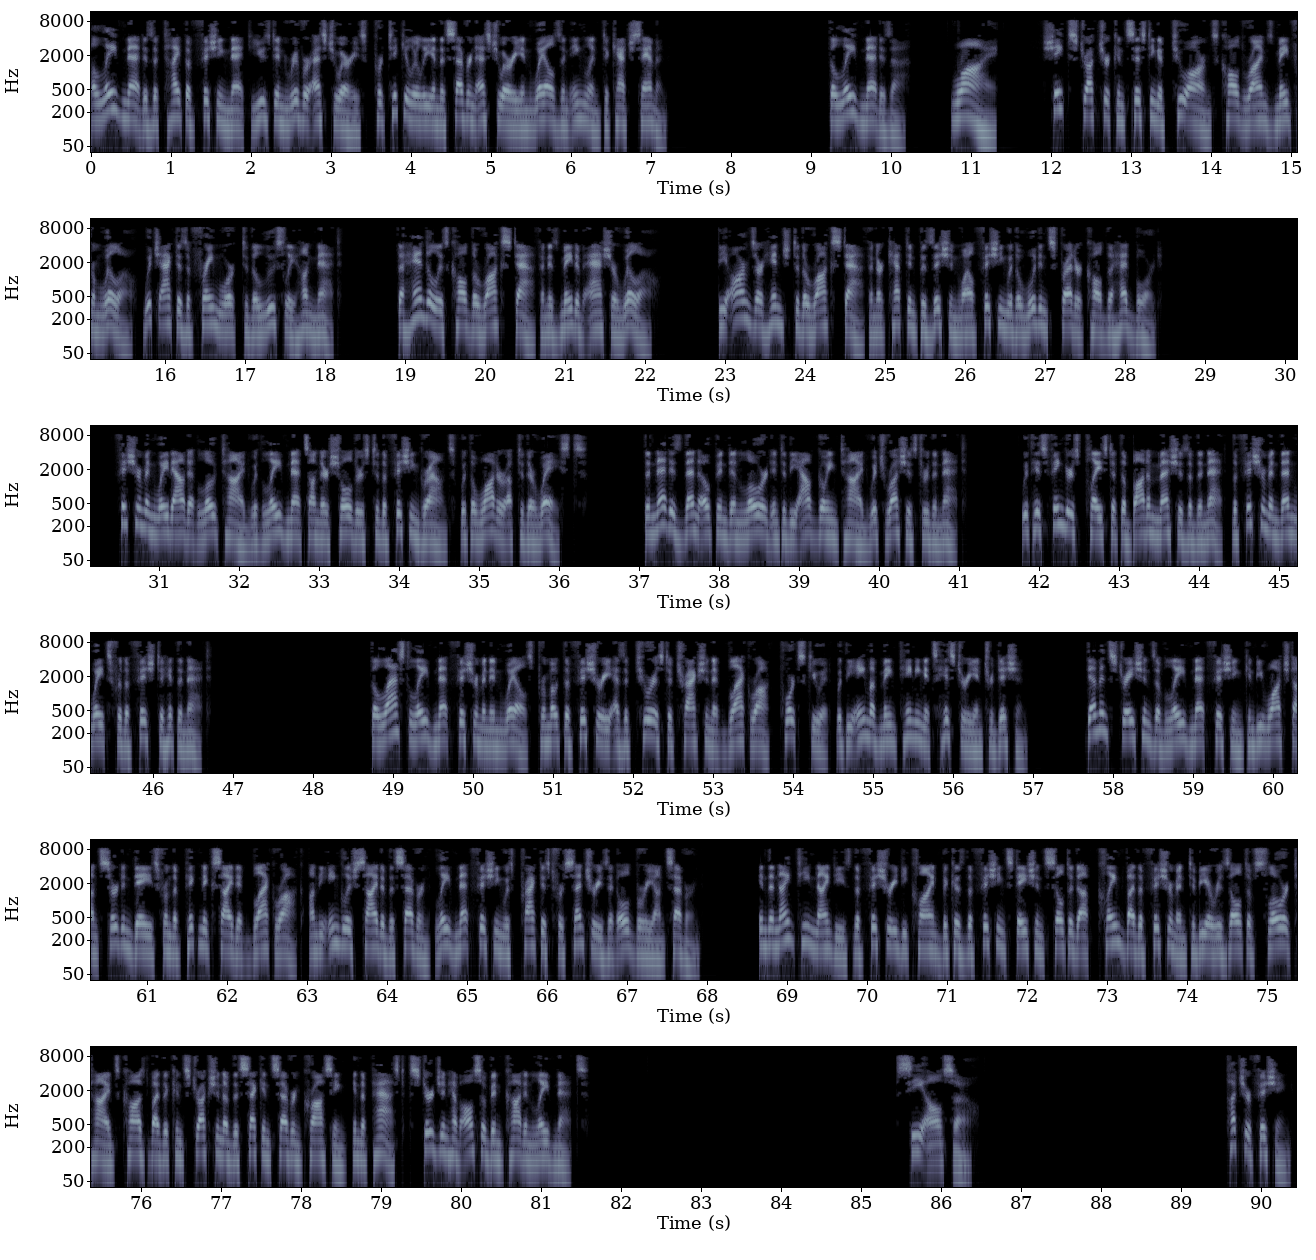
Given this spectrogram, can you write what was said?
A lave net is a type of fishing net used in river estuaries, particularly in the Severn Estuary in Wales and England to catch salmon. The lave net is a Y-shaped structure consisting of two arms called rimes made from willow, which act as a framework to the loosely hung net. The handle is called the rock staff and is made of ash or willow. The arms are hinged to the rock staff and are kept in position while fishing with a wooden spreader called the headboard. Fishermen wade out at low tide with lave nets on their shoulders to the fishing grounds, with the water up to their waists. The net is then opened and lowered into the outgoing tide which rushes through the net. With his fingers placed at the bottom meshes of the net, the fisherman then waits for the fish to hit the net. The last lave net fishermen in Wales promote the fishery as a tourist attraction at Black Rock, Portskewett, with the aim of maintaining its history and tradition. Demonstrations of lave net fishing can be watched on certain days from the picnic site at Black Rock. On the English side of the Severn, lave net fishing was practiced for centuries at Oldbury on Severn. In the 1990s the fishery declined because the fishing station silted up, claimed by the fishermen to be a result of slower tides caused by the construction of the second Severn crossing. In the past, sturgeon have also been caught in lave nets. See also Putcher fishing.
